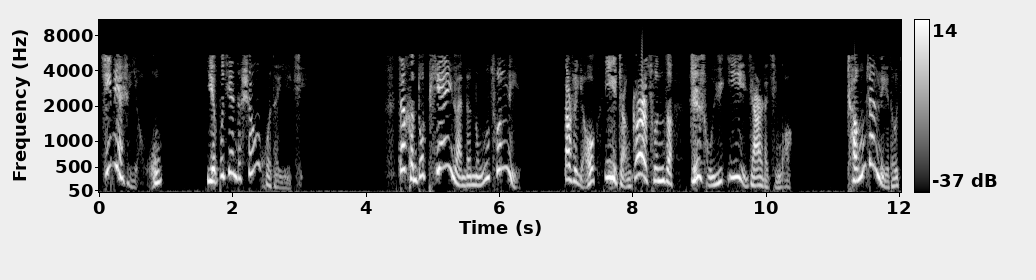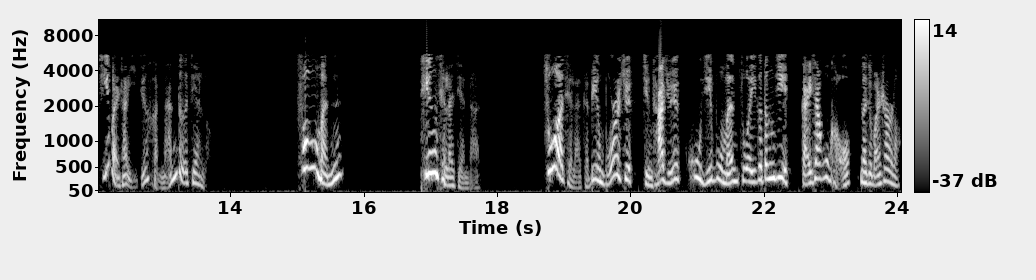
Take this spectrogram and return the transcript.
即便是有，也不见得生活在一起。在很多偏远的农村里，倒是有一整个村子只属于一家的情况。城镇里头基本上已经很难得见了。封门听起来简单，做起来可并不是去警察局、户籍部门做一个登记、改一下户口，那就完事儿了。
